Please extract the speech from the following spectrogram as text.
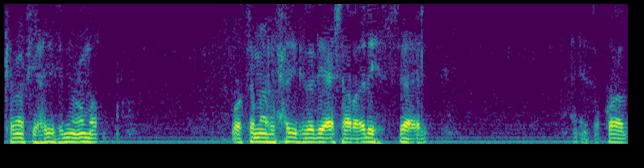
كما في حديث ابن عمر وكما في الحديث الذي أشار إليه السائل حيث قال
